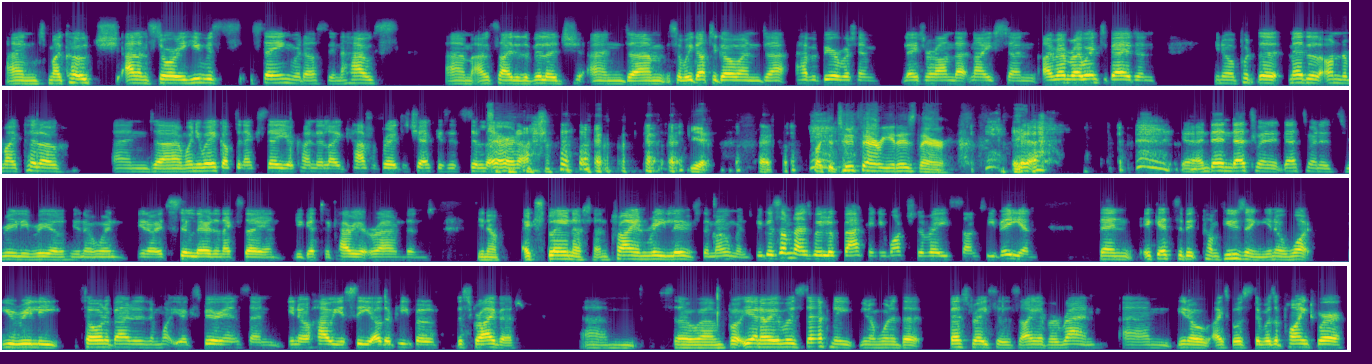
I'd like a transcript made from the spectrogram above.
And my coach, Alan Storey, he was staying with us in the house um, outside of the village, and um, so we got to go and uh, have a beer with him later on that night. And I remember I went to bed and you know put the medal under my pillow. And uh, when you wake up the next day you're kind of like half afraid to check is it still there or not? Yeah. Like the tooth fairy it is there. Yeah. Yeah and then that's when it that's when it's really real you know when you know it's still there the next day and you get to carry it around and you know explain it and try and relive the moment. Because sometimes we look back and you watch the race on tv and then it gets a bit confusing you know what you really thought about it and what you experience and you know how you see other people describe it. Um so um but you know it was definitely you know one of the best races i ever ran. Um you know i suppose there was a point where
